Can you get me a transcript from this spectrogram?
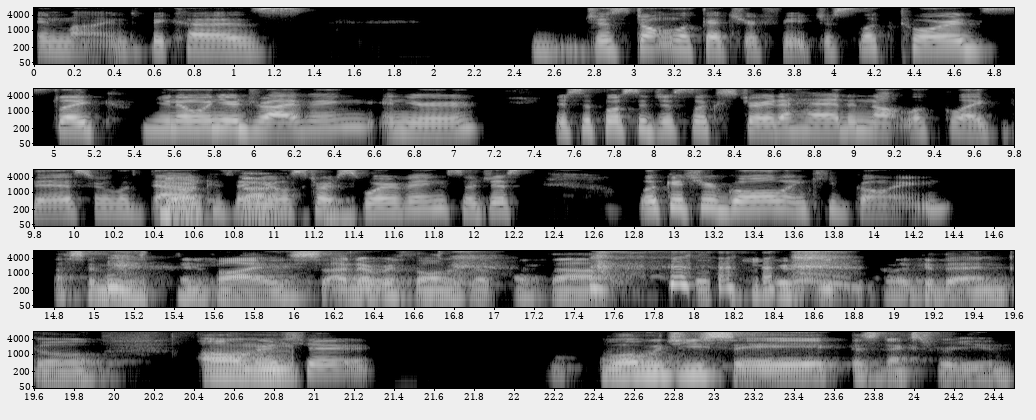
in mind because just don't look at your feet. Just look towards like you know when you're driving and you're you're supposed to just look straight ahead and not look like this or look down because yeah, then you'll start swerving. So just look at your goal and keep going. That's amazing advice. I never thought of it like that. keep your feet look at the end goal. Um, for sure. What would you say is next for you?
